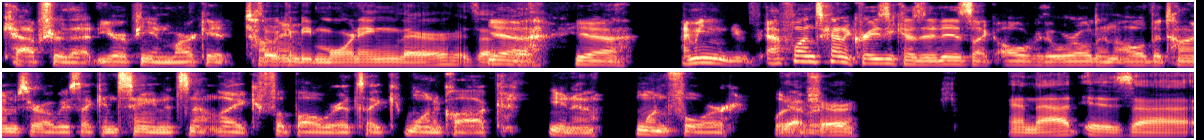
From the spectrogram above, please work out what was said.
capture that European market time. So it can be morning there. Is that? yeah, yeah. I mean, F1's kind of crazy because it is like all over the world and all the times are always like insane. It's not like football where it's like one o'clock, you know, one four, whatever. Yeah, sure. And that is uh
